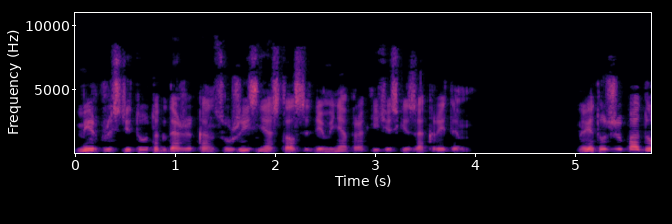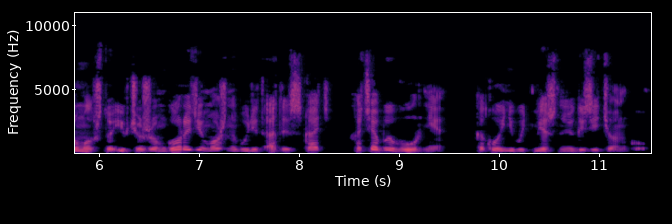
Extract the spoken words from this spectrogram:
Мир проституток даже к концу жизни остался для меня практически закрытым. Но я тут же подумал, что и в чужом городе можно будет отыскать, хотя бы в урне, какую-нибудь местную газетенку.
